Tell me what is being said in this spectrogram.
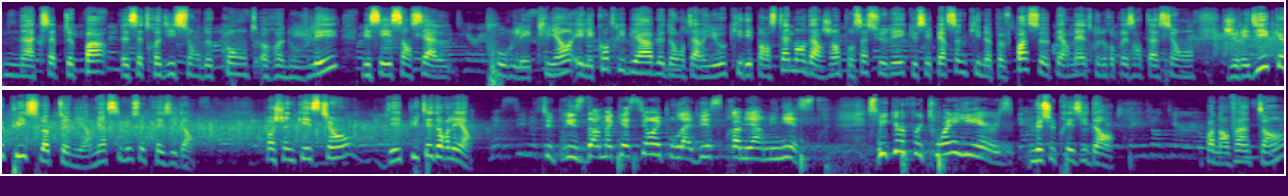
n'acceptent pas cette reddition de comptes renouvelée, mais c'est essentiel pour les clients et les contribuables de l'Ontario qui dépensent tellement d'argent pour s'assurer que ces personnes qui ne peuvent pas se permettre une représentation juridique puissent l'obtenir. Merci, Monsieur le Président. Prochaine question, député d'Orléans. Merci, Monsieur le Président. Ma question est pour la vice-première ministre. Speaker, for 20 years, Monsieur le Président, pendant 20 ans,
